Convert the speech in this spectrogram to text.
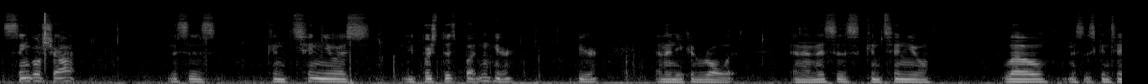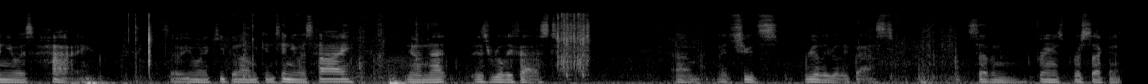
single shot. This is continuous you push this button here, here, and then you can roll it. And then this is continual low, this is continuous high. So you want to keep it on continuous high, you know, and that is really fast. Um, it shoots really, really fast, seven frames per second.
